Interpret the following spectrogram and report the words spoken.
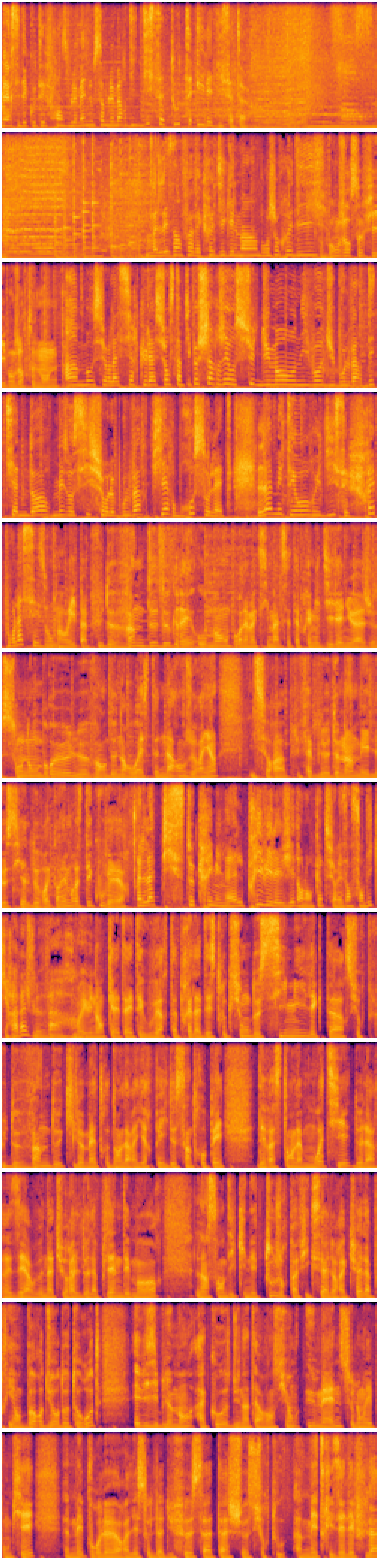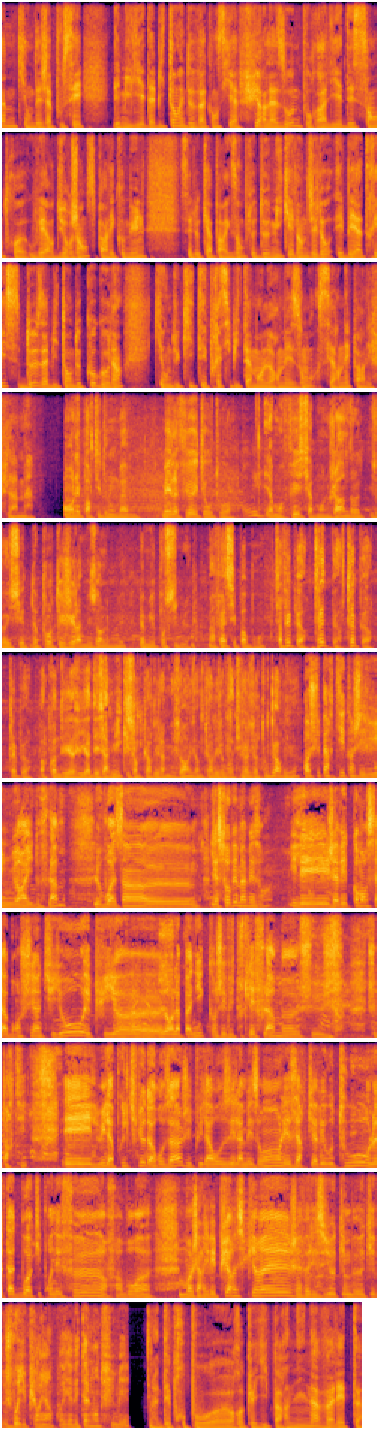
Merci d'écouter France Bleu Nous sommes le mardi 17 août, il est 17h. Les infos avec Rudy Guillemin. Bonjour Rudy. Bonjour Sophie, bonjour tout le monde. Un mot sur la circulation. C'est un petit peu chargé au sud du Mans au niveau du boulevard d'Étienne d'Or, mais aussi sur le boulevard Pierre Brossolette. La météo, Rudy, c'est frais pour la saison. Oui, pas plus de 22 degrés au Mans pour la maximale cet après-midi. Les nuages sont nombreux. Le vent de nord-ouest n'arrange rien. Il sera plus faible demain, mais le ciel devrait quand même rester couvert. La piste criminelle privilégiée dans l'enquête sur les incendies qui ravagent le Var. Oui, une enquête a été ouverte après la destruction de 6000 hectares sur plus de 22 km dans l'arrière-pays de Saint-Tropez, dévastant la moitié de la réserve naturelle de la plaine des Morts. L'incendie qui n'est toujours pas fixé à l'heure actuelle a pris en bordure d'autoroute et visiblement à cause d'une intervention humaine selon les pompiers. Mais pour l'heure, les soldats du feu s'attachent surtout à maîtriser les flammes qui ont déjà poussé des milliers d'habitants et de vacanciers à fuir la zone pour rallier des centres ouverts d'urgence par les communes. C'est le cas par exemple de Michelangelo et Béatrice, deux habitants de Cogolin, qui ont dû quitter précipitamment leur maison cernée par les flammes. On est parti de nous-mêmes, mais le feu était autour. Il y a mon fils, il y a mon gendre, ils ont essayé de protéger la maison le mieux, possible. Mais enfin, c'est pas beau. Ça fait peur, très peur, très peur, très peur. Par contre, il y a des amis qui ont perdu la maison, ils ont perdu les voitures, ils ont tout perdu. Hein. Moi, je suis parti quand j'ai vu une muraille de flammes. Le voisin, euh, il a sauvé ma maison. Il est, j'avais commencé à brancher un tuyau et puis euh, dans la panique quand j'ai vu toutes les flammes, euh, je, suis, je, suis parti. Et lui, il a pris le tuyau d'arrosage et puis il a arrosé la maison, les herbes qu'il y avait autour, le tas de bois qui prenait feu. Enfin bon, euh, moi j'arrivais plus à respirer, j'avais les yeux qui me, qui, je voyais plus rien quoi. Il y avait tellement de fumée. Des propos recueillis par Nina Valette.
